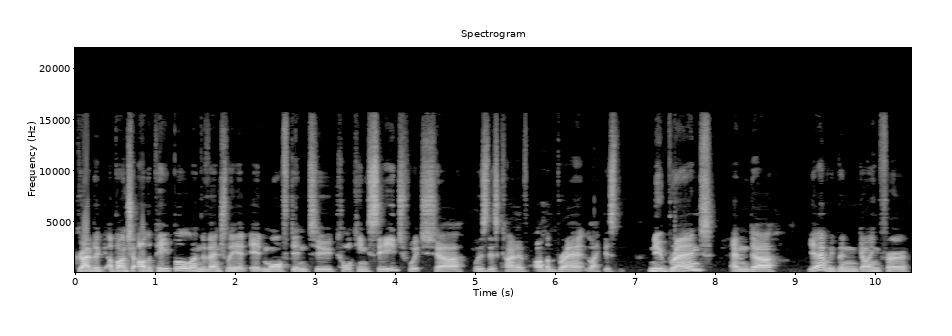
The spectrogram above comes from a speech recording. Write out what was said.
grabbed a, a bunch of other people, and eventually it, it morphed into Talking Siege, which uh, was this kind of other brand, like this new brand. And uh, yeah, we've been going for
